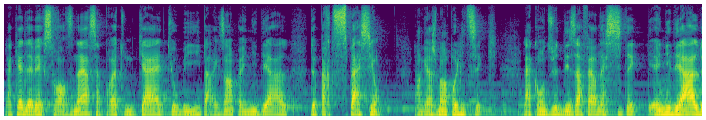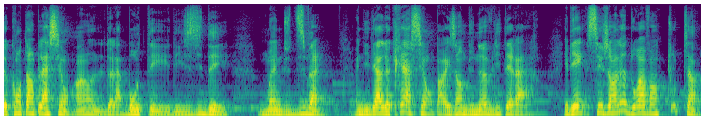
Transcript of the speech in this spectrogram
la quête de la vie extraordinaire, ça pourrait être une quête qui obéit, par exemple, à un idéal de participation, l'engagement politique, la conduite des affaires de la cité, un idéal de contemplation, hein, de la beauté, des idées, ou même du divin, un idéal de création, par exemple, d'une œuvre littéraire. Eh bien, ces gens-là doivent en tout temps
